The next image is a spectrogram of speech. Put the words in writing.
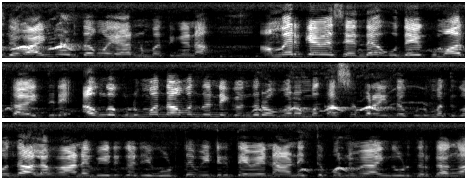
இதை வாங்கி கொடுத்தவங்க யாருன்னு பார்த்தீங்கன்னா அமெரிக்காவை சேர்ந்த உதயகுமார் காயத்ரி. அவங்க குடும்பம் தான் வந்து இன்னைக்கு வந்து ரொம்ப ரொம்ப கஷ்டப்படுற இந்த குடும்பத்துக்கு வந்து அழகான வீடு கட்டி கொடுத்து வீட்டுக்கு தேவையான அனைத்து பொண்ணுமே வாங்கி கொடுத்துருக்காங்க.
